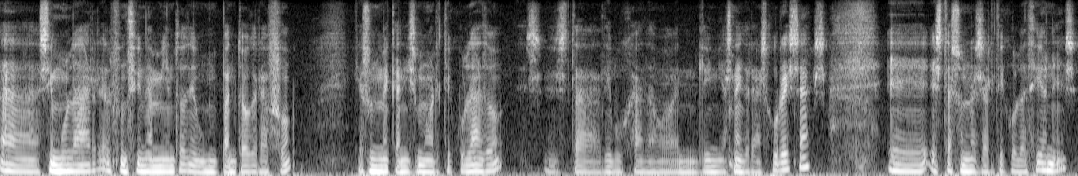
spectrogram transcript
uh, simular el funcionamiento de un pantógrafo, que es un mecanismo articulado, está dibujado en líneas negras gruesas. Eh, estas son las articulaciones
